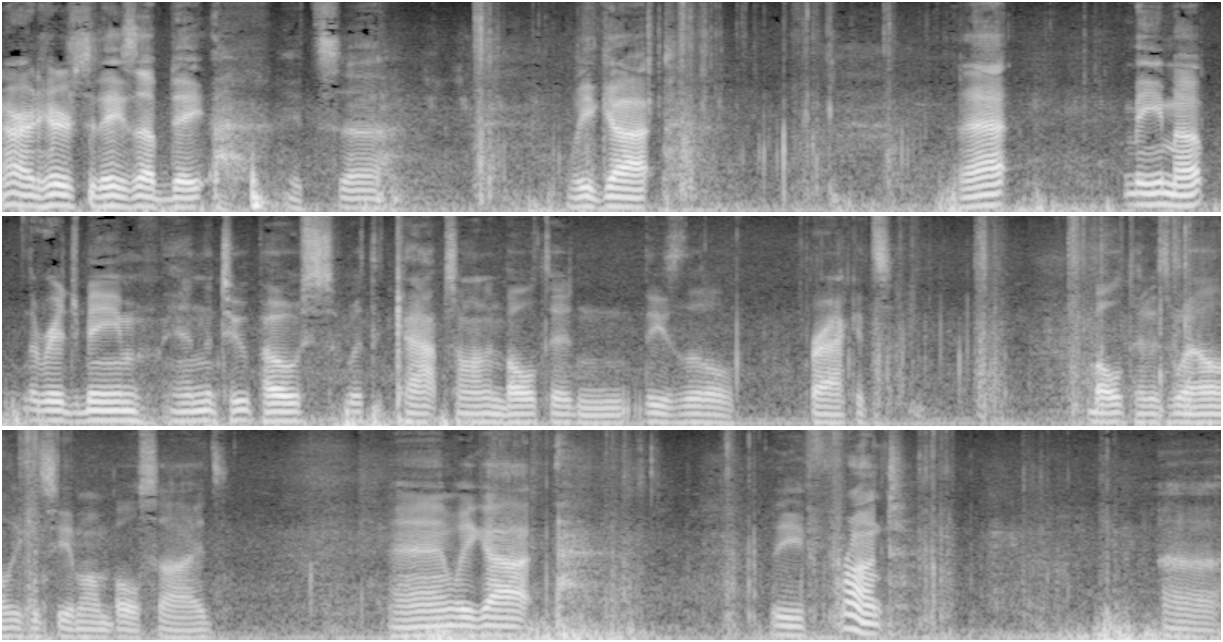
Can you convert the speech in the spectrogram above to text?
All right, here's today's update. It's uh, we got that beam up, the ridge beam, and the two posts with the caps on and bolted, and these little brackets bolted as well. You can see them on both sides. And we got the front uh,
